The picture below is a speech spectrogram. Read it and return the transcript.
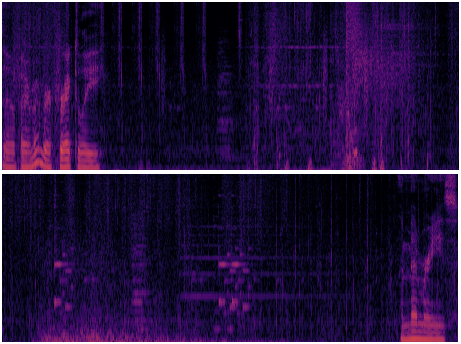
So if I remember correctly, the memories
